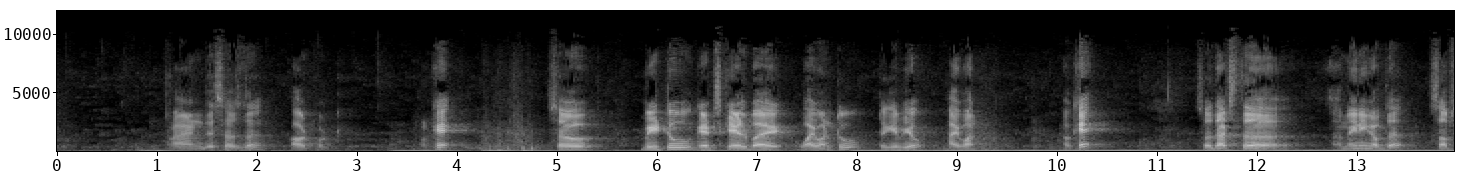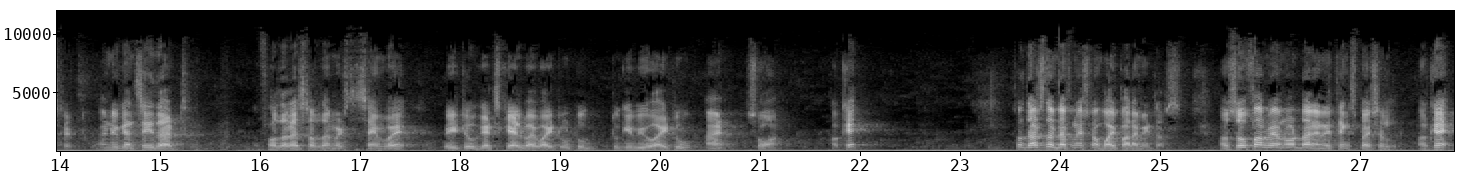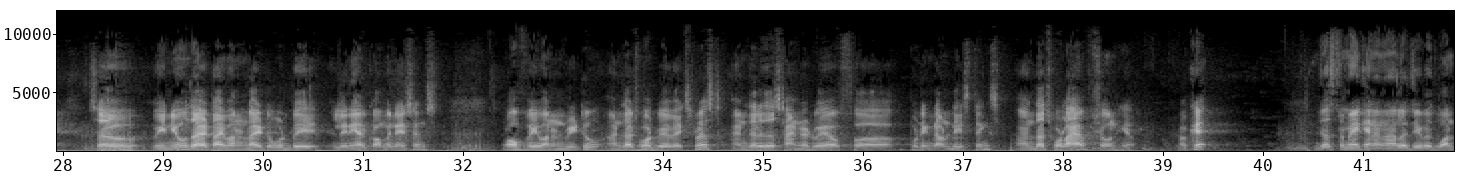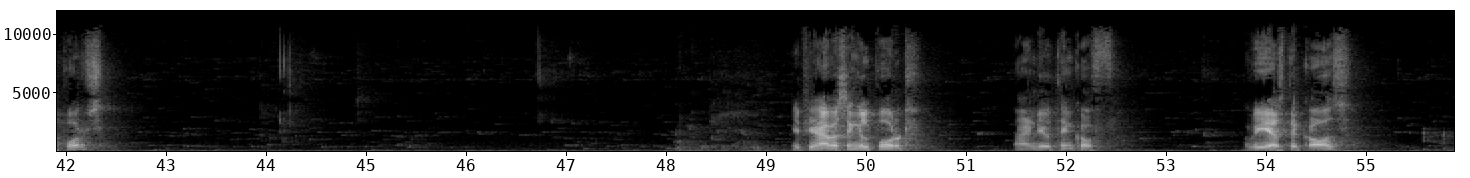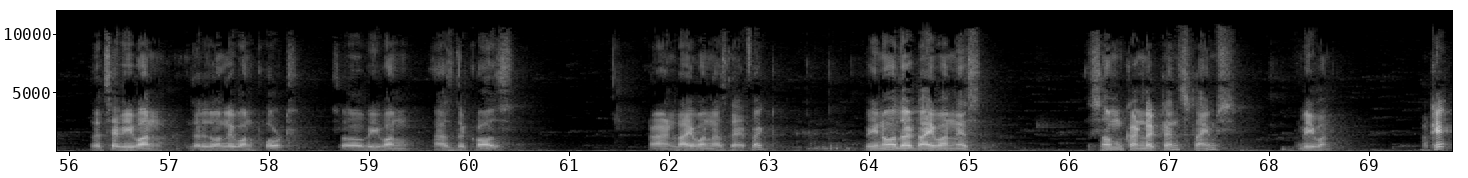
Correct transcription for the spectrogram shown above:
and this as the output. Okay. So, V 2 gets scaled by y 1 2 to give you I 1. Okay. So, that is the uh, meaning of the subscript and you can see that for the rest of them it is the same way V 2 gets scaled by y 2 to, to give you I 2 and so on. Okay. So, that is the definition of y parameters. Now, so far we have not done anything special. Okay. So, we knew that I 1 and I 2 would be linear combinations of V 1 and V 2 and that is what we have expressed and there is a standard way of uh, putting down these things and that is what I have shown here. Okay. Just to make an analogy with one port, if you have a single port and you think of V as the cause, let us say V 1, there is only one port. So, V 1 as the cause and I 1 as the effect. We know that I 1 is some conductance times V 1. Okay.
